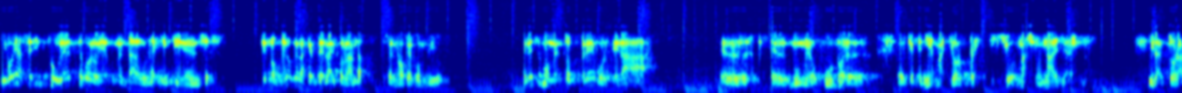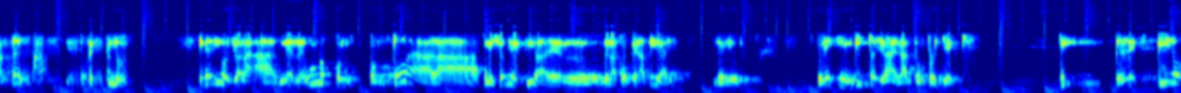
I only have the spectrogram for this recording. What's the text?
y voy a ser imprudente porque voy a comentar algunas incidencias que no creo que la gente de Lactolanda se enoje conmigo. En ese momento Trébol era el, el número uno, el, que tenía mayor prestigio nacional ya. Y la Lactolanda está ofreciendo le digo yo, la- me reúno con, toda la comisión directiva de la cooperativa ¿eh? les invito a llevar adelante un proyecto y les pido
